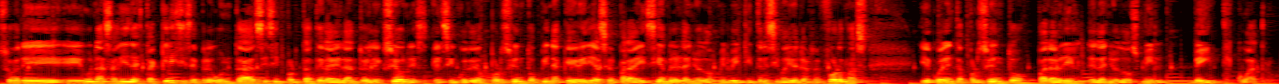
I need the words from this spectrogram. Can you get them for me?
Sobre eh, una salida a esta crisis se pregunta si es importante el adelanto de elecciones. El 52% opina que debería ser para diciembre del año 2023 y mayores reformas y el 40% para abril del año 2024.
